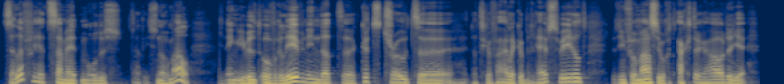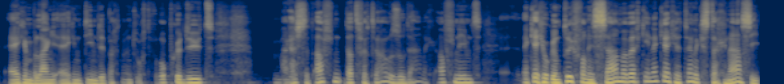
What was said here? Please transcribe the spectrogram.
zelfredzaamheid-modus. Dat is normaal. Je denkt, je wilt overleven in dat uh, cutthroat, uh, dat gevaarlijke bedrijfswereld. Dus informatie wordt achtergehouden, je eigen belang, je eigen teamdepartement wordt vooropgeduwd. Maar als dat, af, dat vertrouwen zodanig afneemt, dan krijg je ook een terugval in samenwerking, dan krijg je uiteindelijk stagnatie.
